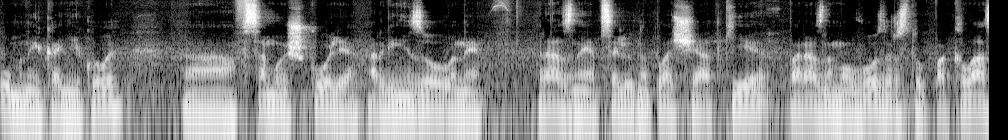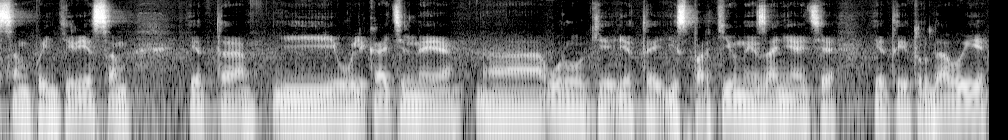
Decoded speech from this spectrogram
«Умные каникулы». Э, в самой школе организованы разные абсолютно площадки по разному возрасту, по классам, по интересам. Это и увлекательные э, уроки, это и спортивные занятия, это и трудовые.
